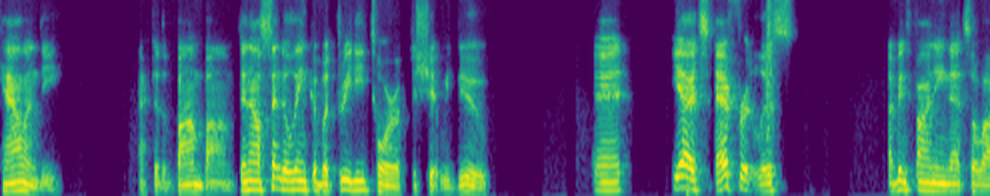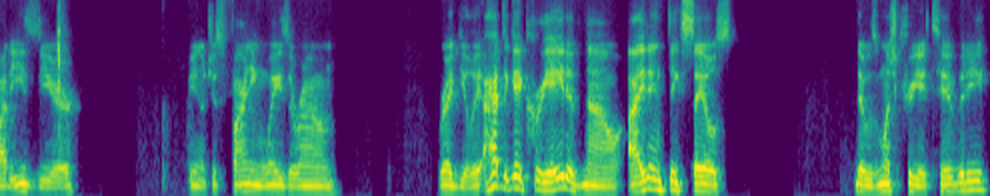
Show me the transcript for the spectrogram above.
calendar after the BombBomb. Then i'll send a link of a 3d tour of the shit we do. And yeah it's effortless. I've been finding that's a lot easier you know just finding ways around regulate i have to get creative now i didn't think sales there was much creativity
